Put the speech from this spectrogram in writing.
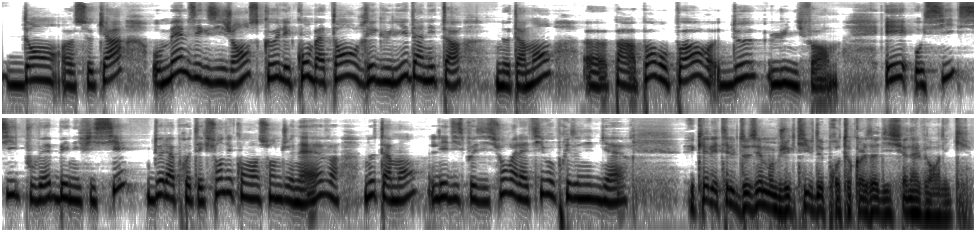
dans euh, ce cas aux mêmes exigences que les combattants réguliers d'un État, notamment euh, par rapport au port de l'uniforme, et aussi s'ils pouvaient bénéficier de la protection des conventions de Genève, notamment les dispositions relatives aux prisonniers de guerre. Et quel était le deuxième objectif des protocoles additionnels, Véronique?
